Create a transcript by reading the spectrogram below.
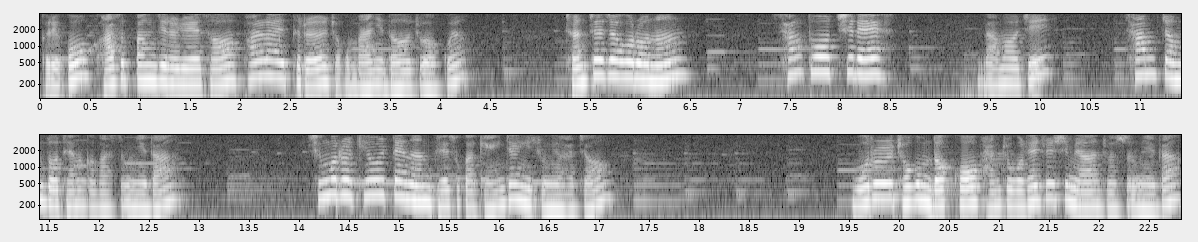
그리고 과습 방지를 위해서 팔라이트를 조금 많이 넣어 주었고요. 전체적으로는 상토 7에 나머지 3 정도 되는 것 같습니다. 식물을 키울 때는 배수가 굉장히 중요하죠. 물을 조금 넣고 반죽을 해주시면 좋습니다.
